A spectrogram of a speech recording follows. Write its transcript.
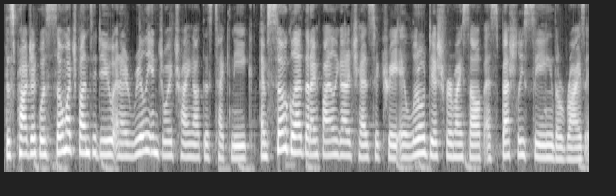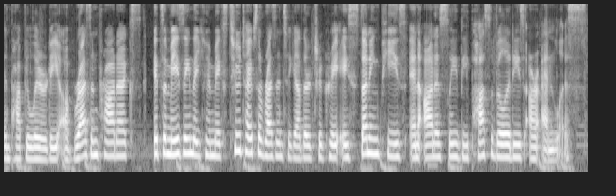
This project was so much fun to do and I really enjoyed trying out this technique. I'm so glad that I finally got a chance to create a little dish for myself, especially seeing the rise in popularity of resin products. It's amazing that you can mix two types of resin together to create a stunning piece and honestly, the possibilities are endless.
